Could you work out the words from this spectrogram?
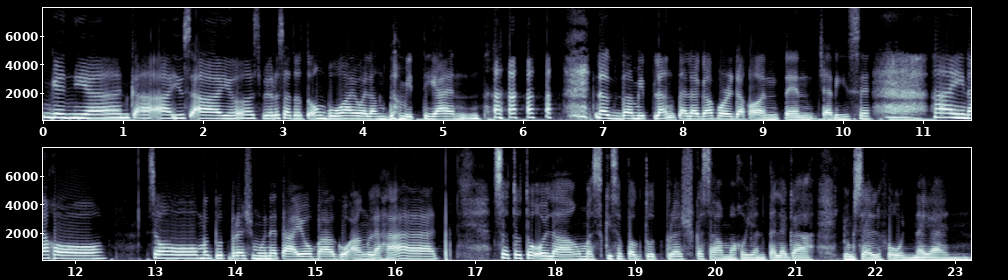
Ganyan, kaayos-ayos. Pero sa totoong buhay, walang damit yan. Nagdamit lang talaga for the content, Charis. Ay, nako. So, mag-toothbrush muna tayo bago ang lahat. Sa totoo lang, maski sa pag-toothbrush, kasama ko yan talaga. Yung cellphone na yan.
